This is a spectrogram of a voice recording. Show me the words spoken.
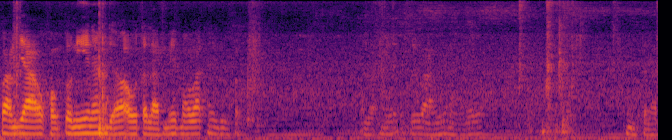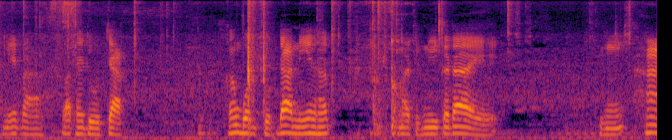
ความยาวของตัวนี้นะ เดี๋ยวเอาตลับเมตรมาวัดให้ดูก่อนตลับเมตรไปวางไว้ไหนแล้วะตลับเมตรมาวัดให้ดูจากข้างบนสุดด้านนี้นะครับ มาถึงนี้ก็ได้ถึงห้า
